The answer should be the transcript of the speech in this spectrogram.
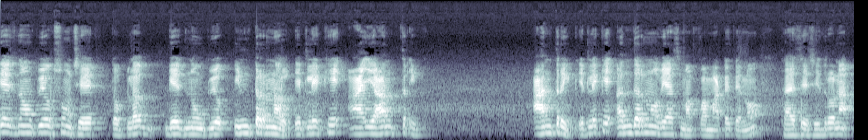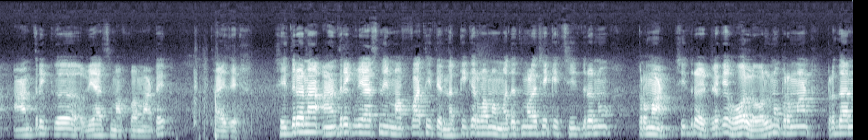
ગેજનો ઉપયોગ શું છે? તો પ્લગ ગેજનો ઉપયોગ ઇન્ટરનલ એટલે કે આ આંતરિક એટલે કે અંદરનો વ્યાસ માપવા માટે તેનો થાય છે. છિદ્રોના આંતરિક વ્યાસ માપવા માટે થાય છે. છિદ્રના આંતરિક વ્યાસને માપવાથી તે નક્કી કરવામાં મદદ મળે છે કે છિદ્રનું પ્રમાણ, છિદ્ર એટલે કે હોલ, હોલનું પ્રમાણ પ્રદાન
